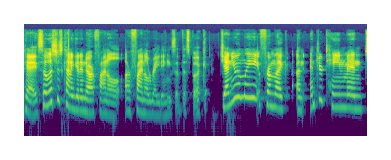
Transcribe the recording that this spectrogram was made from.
Okay, so let's just kind of get into our final our final ratings of this book. Genuinely from like an entertainment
